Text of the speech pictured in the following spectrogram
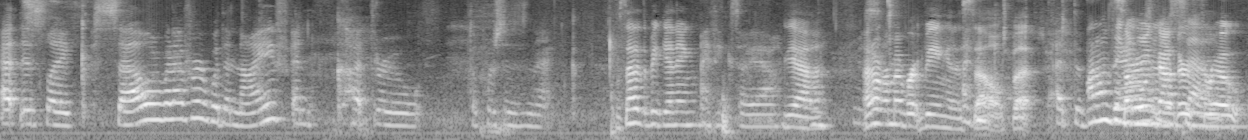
at this like cell or whatever with a knife and cut through the person's neck. Was that at the beginning? I think so, yeah. Yeah. I don't remember it being in a I cell, think- but At the I don't think someone got their cell. throat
